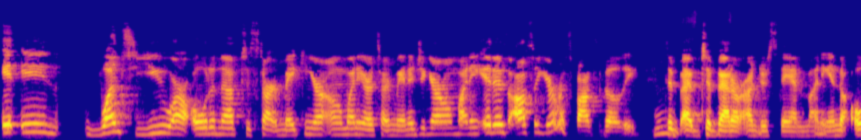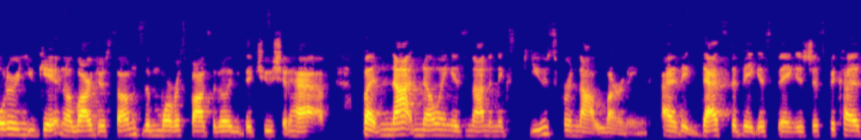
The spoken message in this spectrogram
it is once you are old enough to start making your own money or start managing your own money, it is also your responsibility mm-hmm. to uh, to better understand money. And the older you get and the larger sums, the more responsibility that you should have. But not knowing is not an excuse for not learning. I think that's the biggest thing. Is just because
